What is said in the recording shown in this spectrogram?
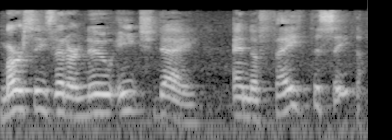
Mercies that are new each day and the faith to see them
